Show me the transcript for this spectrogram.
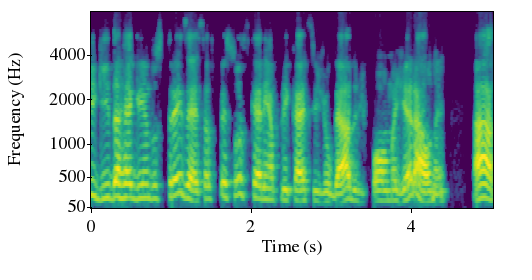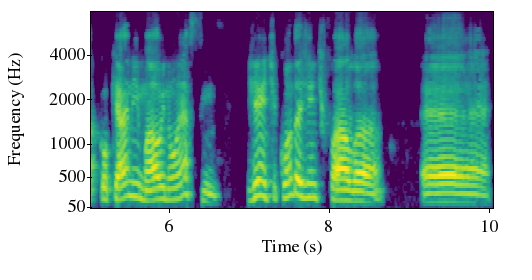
seguida a regrinha dos três S. As pessoas querem aplicar esse julgado de forma geral, né? Ah, qualquer animal, e não é assim. Gente, quando a gente fala é,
